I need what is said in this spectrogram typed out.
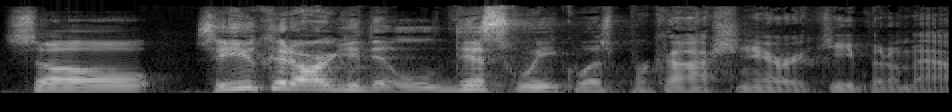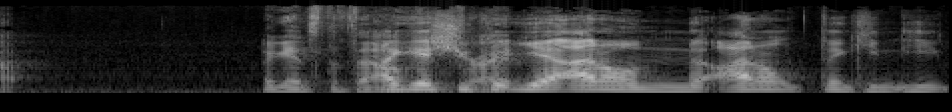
So so you could argue that this week was precautionary keeping him out. Against the Falcons. I guess you right? could. Yeah, I don't. know. I don't think he, he.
